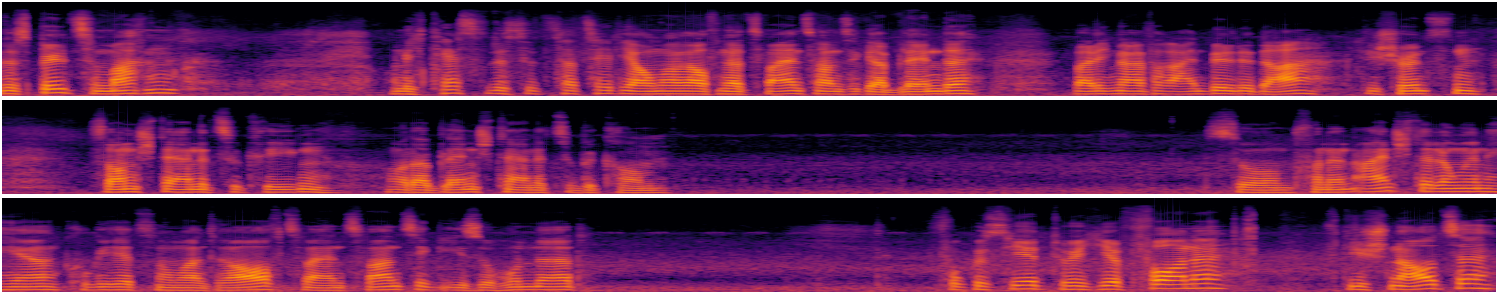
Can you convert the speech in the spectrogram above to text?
das Bild zu machen. Und ich teste das jetzt tatsächlich auch mal auf einer 22er Blende, weil ich mir einfach einbilde, da die schönsten Sonnensterne zu kriegen oder Blendsterne zu bekommen. So, von den Einstellungen her gucke ich jetzt nochmal drauf. 22, ISO 100. Fokussiert tue ich hier vorne auf die Schnauze,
